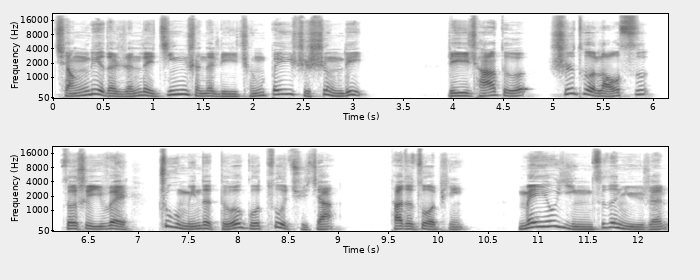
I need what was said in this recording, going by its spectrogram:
强烈的人类精神的里程碑式胜利。理查德·施特劳斯则是一位著名的德国作曲家。他的作品《没有影子的女人》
